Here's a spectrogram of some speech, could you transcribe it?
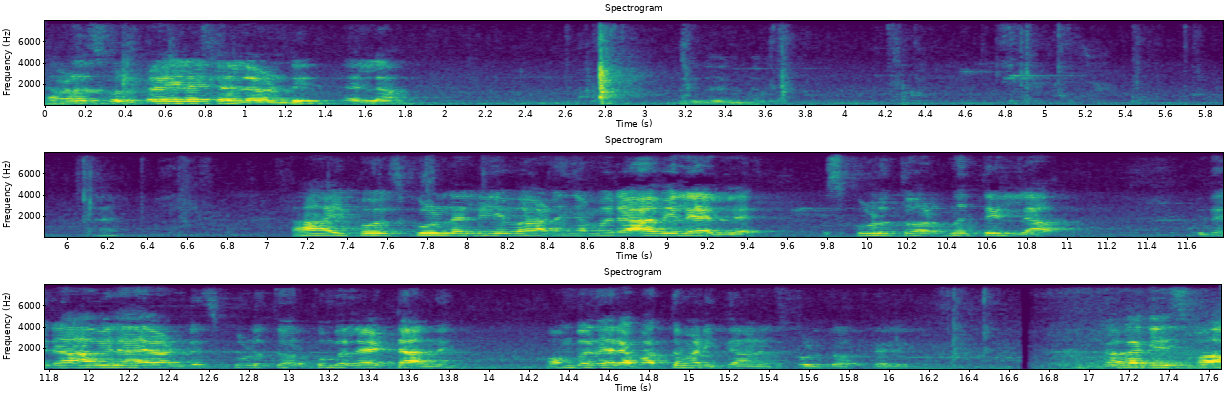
നമ്മളെ സ്കൂൾ ടോയ്ലറ്റ് എല്ലാം ഉണ്ട്. എല്ലാം ആ ഇപ്പോൾ സ്കൂളിന് ലീവാണ് നമ്മൾ രാവിലെ അല്ലേ? സ്കൂൾ തുറന്നിട്ടില്ല. ഇത് രാവിലെ ആയതുകൊണ്ട് സ്കൂൾ തുറക്കുമ്പോൾ ലേറ്റാണ് ഒമ്പതര പത്ത് മണിക്കാണ് സ്കൂൾ തുറക്കൽ. ഗത കേസ് വാ.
